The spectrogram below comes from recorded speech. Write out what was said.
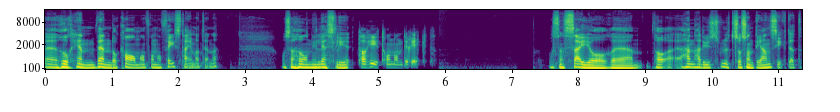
eh, hur hen vänder kameran från att ha facetimat henne. Och så hör ni Leslie ta hit honom direkt. Och sen säger, eh, för han hade ju smuts och sånt i ansiktet.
